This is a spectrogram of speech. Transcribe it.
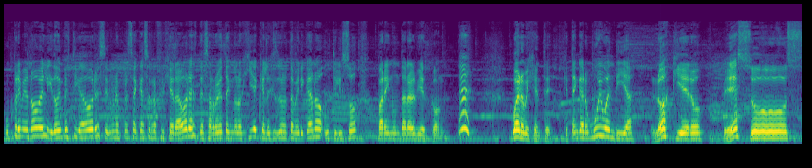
un premio Nobel y dos investigadores en una empresa que hace refrigeradores desarrolló tecnología que el ejército norteamericano utilizó para inundar al Vietcong. Eh. Bueno mi gente, que tengan un muy buen día, los quiero, besos.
